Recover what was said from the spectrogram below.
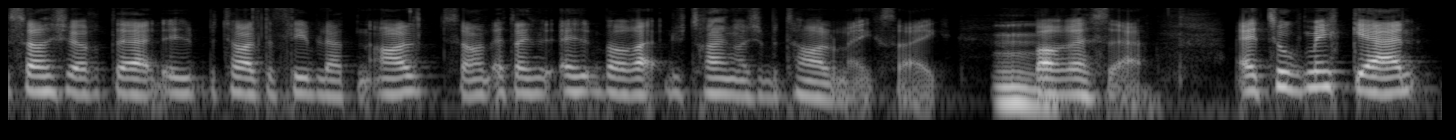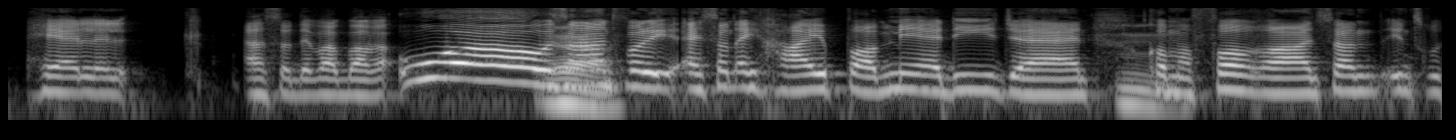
Så han kjørte, de betalte flybilletten, alt. Sant? Jeg tenkte jeg bare Du trenger ikke betale meg, sa jeg. Mm. Bare se. Jeg tok mikken, hele Altså, det var bare wow! Sant? Fordi jeg, sånn, jeg hyper med DJ-en, Mm. kommer foran. Sånn, intro,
